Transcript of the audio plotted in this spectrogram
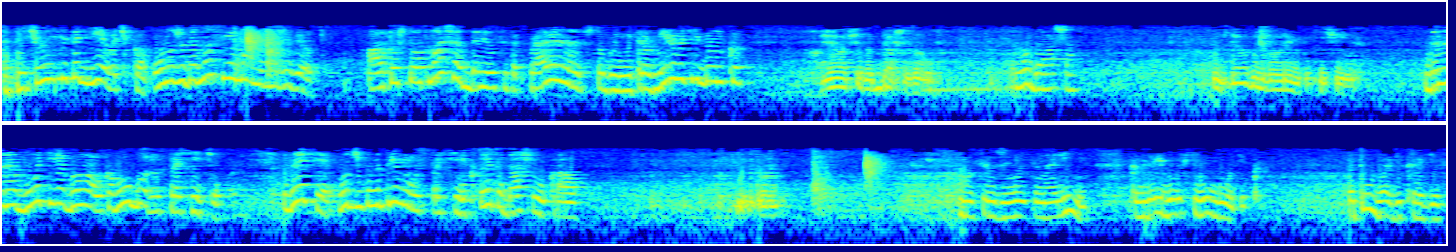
Да при чем здесь эта девочка? Он уже давно с ее мамой не живет. А то, что от Маши отдалился, так правильно, чтобы не травмировать ребенка. Ее вообще-то Даша зовут. Ну, Даша. Где вы были во время похищения? Да на работе я была, у кого угодно спросите. Знаете, лучше бы напрямую спросили, кто эту Дашу украл. Кто же? Мой сын женился на Алине, когда ей было всего годик. Потом Вадик родился.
